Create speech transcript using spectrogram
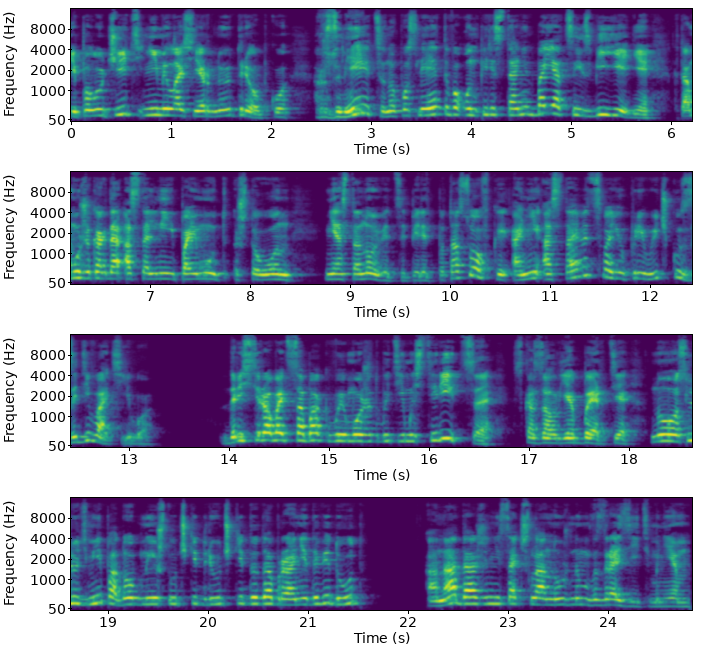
и получить немилосердную трепку. Разумеется, но после этого он перестанет бояться избиения. К тому же, когда остальные поймут, что он не остановится перед потасовкой, они оставят свою привычку задевать его. «Дрессировать собак вы, может быть, и мастерица», — сказал я Берти, «но с людьми подобные штучки-дрючки до добра не доведут». Она даже не сочла нужным возразить мне.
